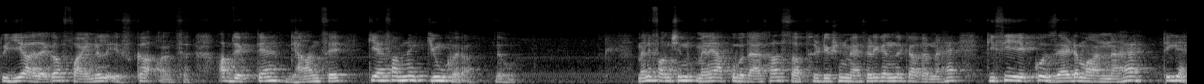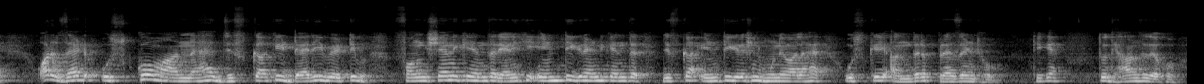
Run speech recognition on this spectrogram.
तो ये आ जाएगा फाइनल इसका आंसर अब देखते हैं ध्यान से कि ऐसा हमने क्यों करा। देखो, मैंने फ़ंक्शन मैंने आपको बताया था सब्सटीट्यूशन मेथड के अंदर क्या करना है? किसी एक को z मानना है, ठीक है? और z उसको मानना है जिसका कि डेरिवेटिव फ़ंक्शन के अंदर, यानी कि इंटीग्रेंड के अंदर, जिसका इंटीग्रेशन होने वाला है, उसके अंदर प्रेजेंट हो। ठीक है? तो ध्यान से देखो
